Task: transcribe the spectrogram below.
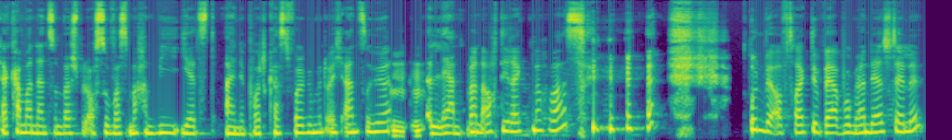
Da kann man dann zum Beispiel auch sowas machen, wie jetzt eine Podcast-Folge mit euch anzuhören. Mhm. Da lernt man auch direkt noch was. Unbeauftragte Werbung an der Stelle.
